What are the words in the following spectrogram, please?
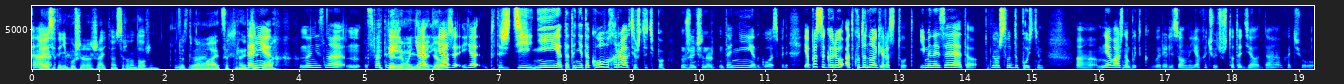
А э, если ты не будешь рожать, он все равно должен? Не Тут знаю. ломается парадигма. Да нет, ну не знаю, смотри, же ему не я, родила. я же, я, подожди, нет, это не такого характера, что типа, ну женщина, да нет, господи, я просто говорю, откуда ноги растут, именно из-за этого, потому что вот, допустим, а, мне важно быть как бы реализованной, я хочу что-то делать, да, хочу,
